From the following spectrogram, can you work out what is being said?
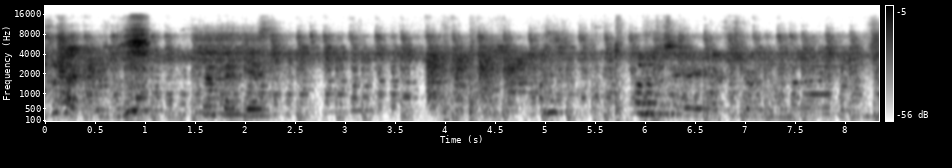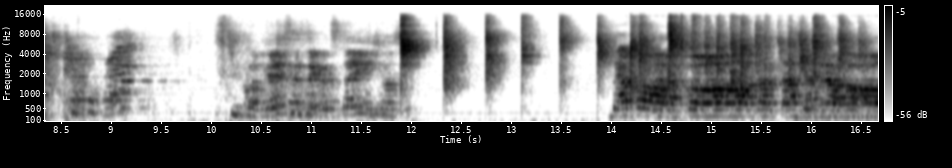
Brzuszek, Kępek jest. Ono to się Congressos de Gostei. Bravo! Bravo! tá? bravo! bravo.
